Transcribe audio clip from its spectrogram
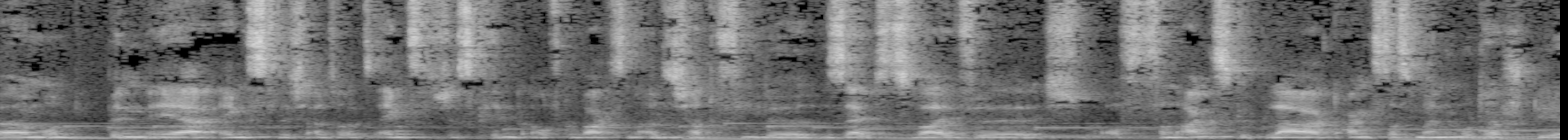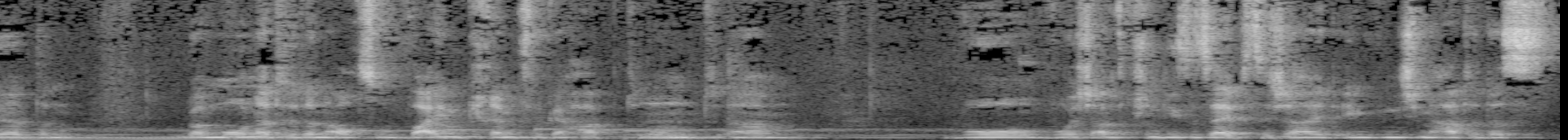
ähm, und bin eher ängstlich, also als ängstliches Kind aufgewachsen. Also ich hatte viele Selbstzweifel, ich oft von Angst geplagt, Angst, dass meine Mutter stirbt, dann über Monate dann auch so Weinkrämpfe gehabt mhm. und ähm, wo, wo ich einfach schon diese Selbstsicherheit irgendwie nicht mehr hatte, dass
